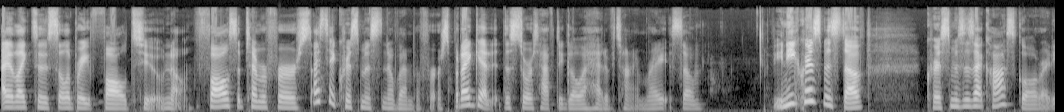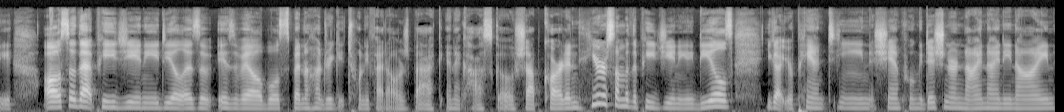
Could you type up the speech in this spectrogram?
I like to celebrate fall too. No, fall, September 1st. I say Christmas, November 1st, but I get it. The stores have to go ahead of time, right? So if you need Christmas stuff, Christmas is at Costco already. Also, that PG&E deal is is available. Spend 100, get $25 back in a Costco shop card. And here are some of the PG&E deals. You got your Pantene shampoo and conditioner, $9.99.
